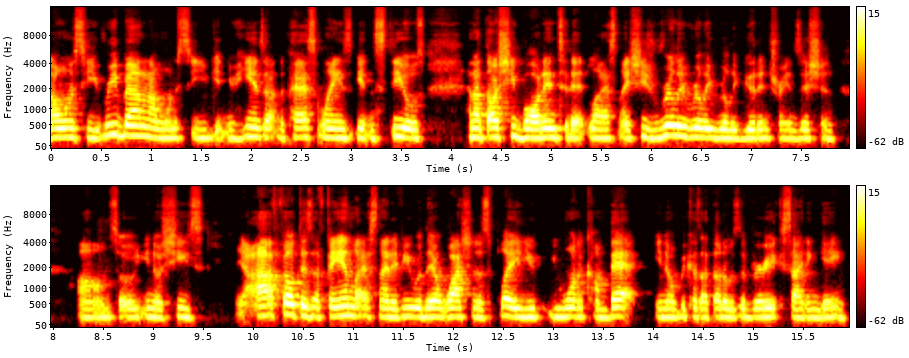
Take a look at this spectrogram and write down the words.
I want to see you rebounding. I want to see you getting your hands out in the passing lanes, getting steals. And I thought she bought into that last night. She's really, really, really good in transition. Um, so you know, she's. Yeah, I felt as a fan last night. If you were there watching us play, you you want to come back. You know, because I thought it was a very exciting game.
